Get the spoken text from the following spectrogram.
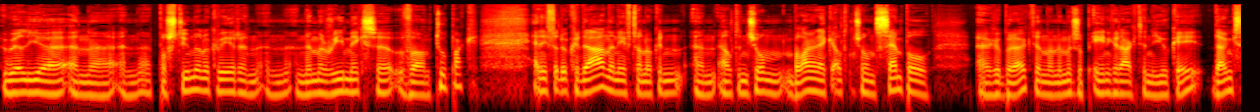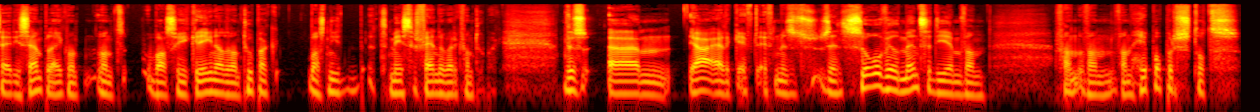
wil je een, eh, een eh, postuum dan ook weer een, een, een nummer remixen van Tupac. En heeft dat ook gedaan en heeft dan ook een, een Elton John, een belangrijk Elton John sample eh, gebruikt en dan nummers op één geraakt in de UK. Dankzij die sample eigenlijk, want, want wat ze gekregen hadden van Tupac was niet het meest verfijnde werk van Tupac. Dus ehm, ja, eigenlijk heeft, heeft men, zijn zoveel mensen die hem van, van, van, van hiphoppers tot,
